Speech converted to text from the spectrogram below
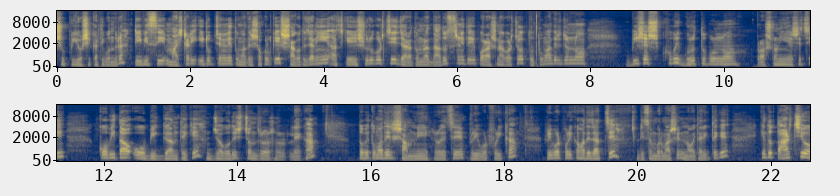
সুপ্রিয় শিক্ষার্থী বন্ধুরা টিবিসি মাস্টারি ইউটিউব চ্যানেলে তোমাদের সকলকে স্বাগত জানিয়ে আজকে শুরু করছি। যারা তোমরা দ্বাদশ শ্রেণীতে পড়াশোনা করছ, তো তোমাদের জন্য বিশেষ খুবই গুরুত্বপূর্ণ প্রশ্ন নিয়ে এসেছি। কবিতা ও বিজ্ঞান থেকে জগদীশচন্দ্র লেখা। তবে তোমাদের সামনে রয়েছে প্রিবোর্ড পরীক্ষা। প্রিবোর্ড পরীক্ষা হতে যাচ্ছে ডিসেম্বর মাসের নয় তারিখ থেকে। কিন্তু তার চেয়েও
